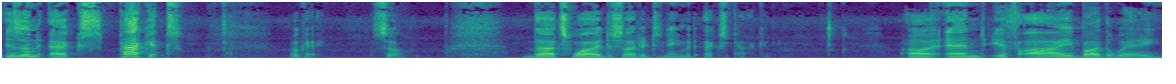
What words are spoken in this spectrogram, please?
is an X packet. Okay, so that's why I decided to name it X packet. Uh, and if I, by the way,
